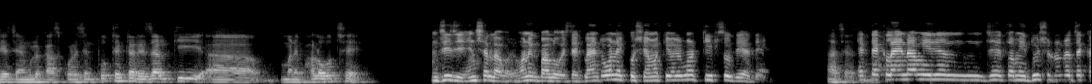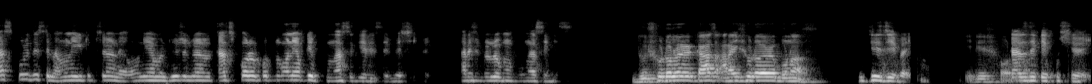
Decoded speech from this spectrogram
যে চ্যানেলগুলোর কাজ করেছেন প্রত্যেকটা রেজাল্ট কি মানে ভালো হচ্ছে? জি জি ইনশাল্লাহ ভাই অনেক ভালো হয়েছে। ক্লায়েন্ট অনেক খুশি আমাকে টিপসও দিয়ে দেয় আচ্ছা আচ্ছা। একটা ক্লায়েন্ট আমি যেহেতু আমি দুইশো ডলার যে কাজ করে দিয়েছিলাম উনি ইউটিউব চ্যানেলে উনি আমি দুইশো ডলার কাজ করার পর উনি আমাকে বোনাসে দিয়ে দিয়েছে বেশি ভাই আড়াইশো ডলার বোনাসে দিয়েছে। দুশো ডলারের কাজ আড়াইশো ডলারের বোনাস জি জি ভাই। কাজ দেখে খুশি হই।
